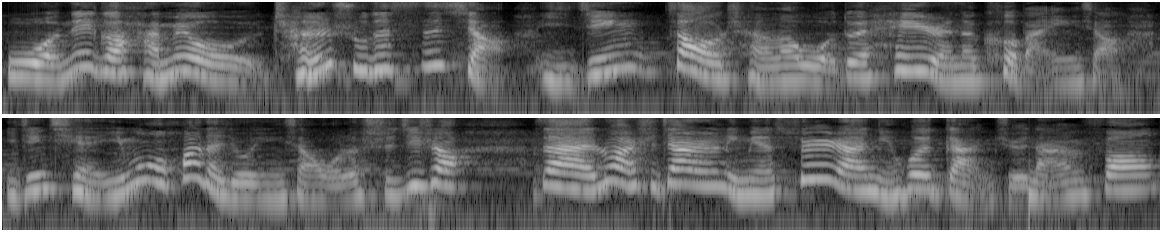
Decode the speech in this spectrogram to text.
我那个还没有成熟的思想，已经造成了我对黑人的刻板印象，已经潜移默化的就影响我了。实际上，在《乱世佳人》里面，虽然你会感觉南方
